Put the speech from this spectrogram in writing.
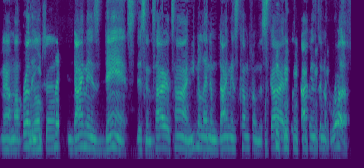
Now, my brother, you know letting diamonds dance this entire time. You've been letting them diamonds come from the sky. diamonds in the rough,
